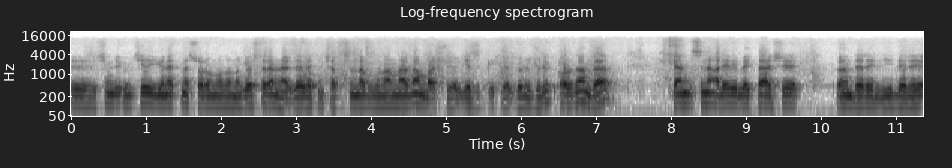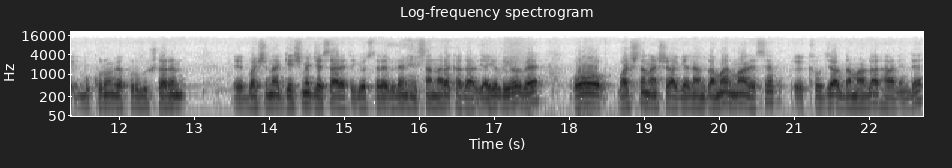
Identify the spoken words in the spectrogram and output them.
E, şimdi ülkeyi yönetme sorumluluğunu gösterenler, devletin çatısında bulunanlardan başlıyor Yezitlik ve bölücülük. Oradan da kendisine Alevi Bektaşi önderi, lideri, bu kurum ve kuruluşların e, başına geçme cesareti gösterebilen insanlara kadar yayılıyor ve o baştan aşağı gelen damar maalesef e, kılcal damarlar halinde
